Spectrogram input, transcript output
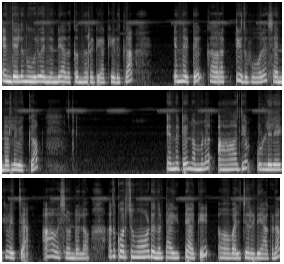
എന്തേലും നൂൽ വലിഞ്ഞിട്ടുണ്ടെങ്കിൽ അതൊക്കെ ഒന്ന് റെഡിയാക്കി എടുക്കുക. എന്നിട്ട് കറക്റ്റ് ഇതുപോലെ സെന്ററിൽ വെക്കുക. എന്നിട്ട് നമ്മൾ ആദ്യം ഉള്ളിലേക്ക് വെച്ച ആ വശമുണ്ടല്ലോ അത് കുറച്ചും കൂടെ ഒന്ന് ടൈറ്റാക്കി വലിച്ച് റെഡിയാക്കണം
